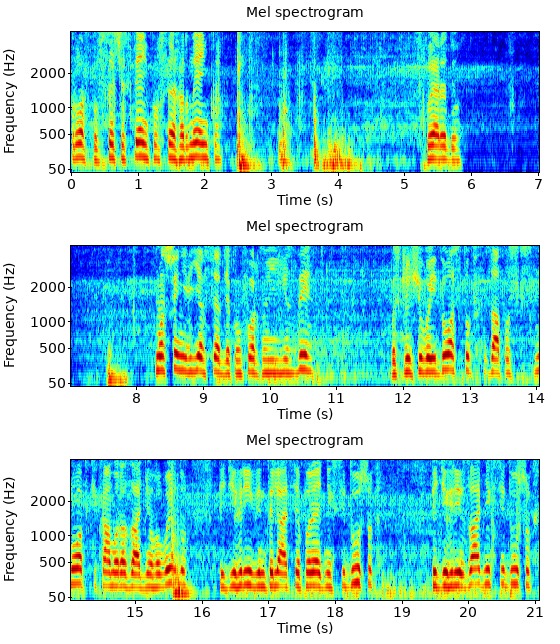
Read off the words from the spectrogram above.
Просто все чистенько, все гарненько. Спереду. В машині є все для комфортної їзди. Безключовий доступ, запуск з кнопки, камера заднього виду, підігрів вентиляція передніх сідушок, підігрів задніх сідушок.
